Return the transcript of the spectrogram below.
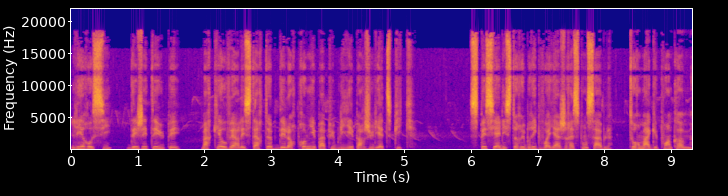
Lire aussi, DGTUP, marqué au vert les startups dès leur premier pas publié par Juliette Pic. Spécialiste rubrique Voyage responsable, tourmag.com.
